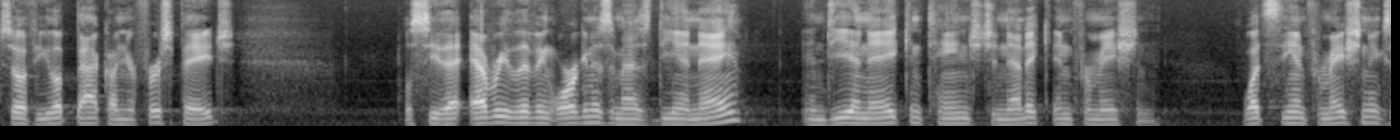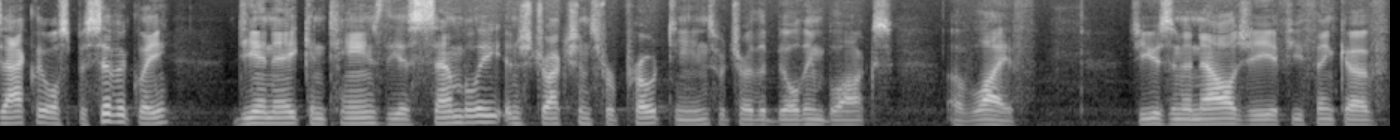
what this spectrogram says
So if you look back on your first page, we'll see that every living organism has DNA, and DNA contains genetic information. What's the information exactly? Well, specifically, DNA contains the assembly instructions for proteins, which are the building blocks of life. To use an analogy, if you think of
